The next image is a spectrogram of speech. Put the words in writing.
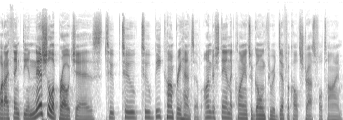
But I think the initial approach is to, to, to be comprehensive, understand that clients are going through a difficult, stressful time.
